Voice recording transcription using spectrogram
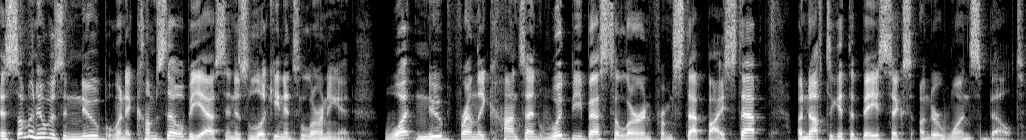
As someone who is a noob when it comes to OBS and is looking into learning it, what noob friendly content would be best to learn from step by step, enough to get the basics under one's belt?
